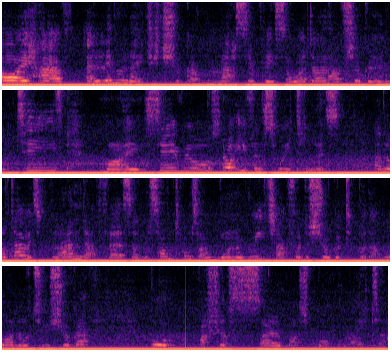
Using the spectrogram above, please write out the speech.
I have eliminated sugar massively, so I don't have sugar in my teas, my cereals, not even sweeteners. And although it's bland at first, and sometimes I want to reach out for the sugar to put that one or two sugar, but I feel so much more greater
